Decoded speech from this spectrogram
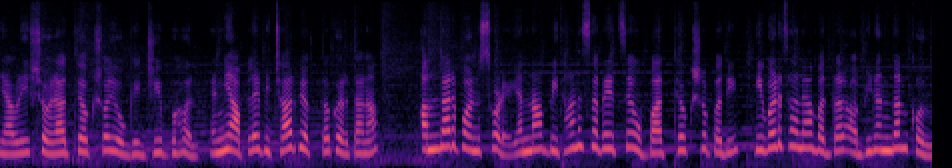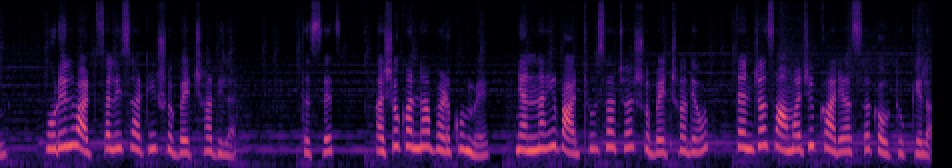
यावेळी शहराध्यक्ष योगेशजी बहल यांनी आपले विचार व्यक्त करताना आमदार बनसोडे यांना विधानसभेचे उपाध्यक्षपदी निवड झाल्याबद्दल अभिनंदन करून पुढील वाटचालीसाठी शुभेच्छा दिल्या तसेच अशोकांना भडकुंबे यांनाही वाढदिवसाच्या शुभेच्छा देऊन त्यांच्या सामाजिक कार्याचं कौतुक केलं.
